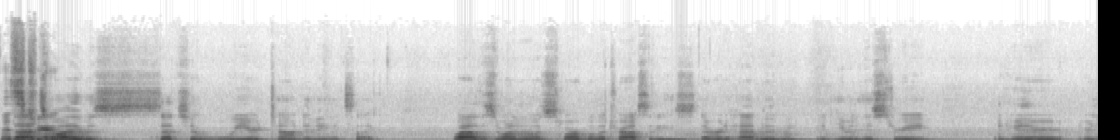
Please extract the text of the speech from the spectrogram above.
that's, that's true. why it was such a weird tone to me. It's like, wow, this is one of the most horrible atrocities ever to happen in human history, and here there, here's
